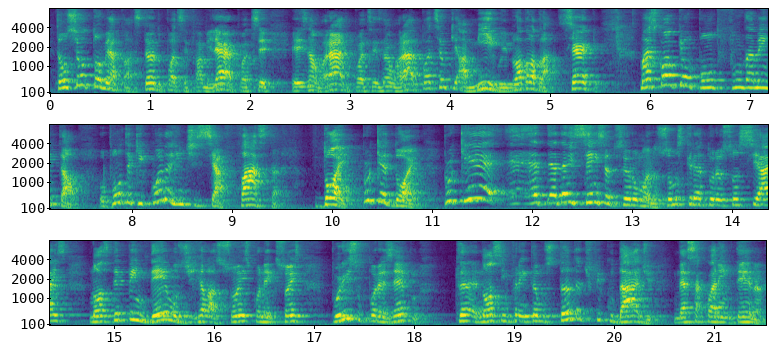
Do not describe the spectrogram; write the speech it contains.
Então se eu tô me afastando, pode ser familiar, pode ser ex-namorado, pode ser ex-namorado, pode ser o que? Amigo e blá blá blá, certo? Mas qual que é o ponto fundamental? O ponto é que quando a gente se afasta, Dói. Por que dói? Porque é, é, é, da essência do ser humano. Somos criaturas sociais, nós dependemos de relações, conexões. Por isso, por exemplo, nós enfrentamos tanta dificuldade nessa quarentena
